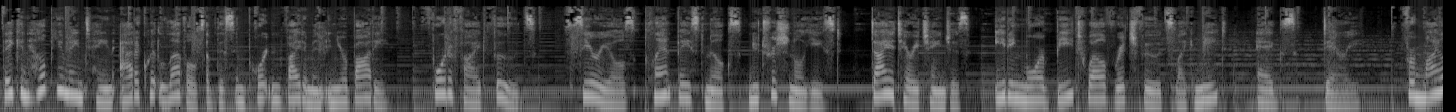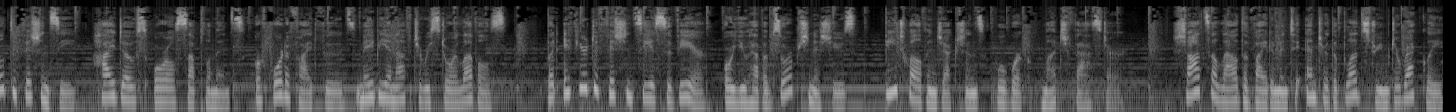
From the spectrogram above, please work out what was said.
They can help you maintain adequate levels of this important vitamin in your body fortified foods, cereals, plant based milks, nutritional yeast, dietary changes, eating more B12 rich foods like meat, eggs, dairy. For mild deficiency, high dose oral supplements or fortified foods may be enough to restore levels. But if your deficiency is severe or you have absorption issues, B12 injections will work much faster. Shots allow the vitamin to enter the bloodstream directly,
